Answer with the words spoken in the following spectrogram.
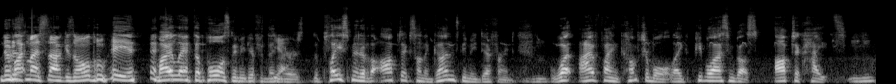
Notice My- my, stock is all the way in. my length of pull is going to be different than Yeah. yours. The placement of the optics on the gun is going to be different. Mhm. What I find comfortable, like people asking about optic heights. Mhm.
